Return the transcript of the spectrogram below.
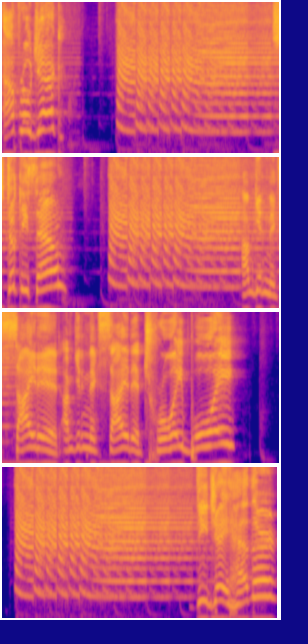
Afrojack, Stooki Sound. I'm getting excited. I'm getting excited. TroyBoi. DJ Heather.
